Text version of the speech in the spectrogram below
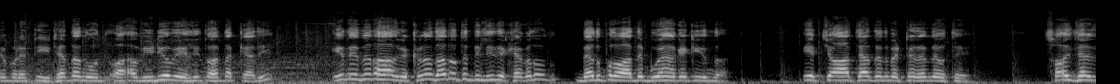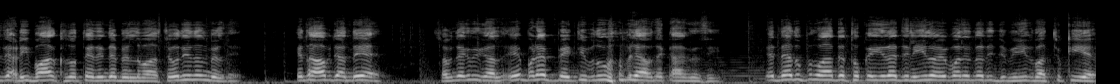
ਇਹ ਬੜੇ ਢੀਠ ਹੈ ਤੁਹਾਨੂੰ ਆ ਵੀਡੀਓ ਵੇਖ ਲਈ ਤੁਹਾਨੂੰ ਧੱਕਿਆ ਦੀ। ਇਹਦੇ ਇਹਨਾਂ ਦਾ ਹਾਲ ਵੇਖਣਾ ਹੁੰਦਾ, ਤਾਂ ਉੱਥੇ ਦਿੱਲੀ ਦੇਖਿਆ ਕਰੋ, ਨਹਿਰੂ ਪਰਿਵਾਰ ਦੇ ਬੂਹਿਆਂ ਅੱਗੇ ਕੀ ਹੁੰਦਾ। ਇਹ ਚਾਰ ਚਾਰ ਦਿਨ ਬੈਠੇ ਰਹਿੰਦੇ ਉੱਥੇ। ਸਾਰੀ ਸਾਰੀ ਦਿਹਾੜੀ ਬਾਹਰ ਖਲੋਤੇ ਰਹਿੰਦੇ ਮਿਲਣ ਵਾਸਤੇ ਉਹਦੇ ਇਹਨਾਂ ਨੂੰ ਮਿਲਦੇ। ਇਹ ਤਾਂ ਆਪ ਜਾਂਦੇ ਆ। ਸਮਝਦੇ ਕਿ ਗੱਲ? ਇਹ ਬੜੇ ਬੇਇੱਜ਼ਤੀ ਬਰੂ ਪੰਜਾਬ ਦੇ ਕਾਂਗਰਸੀ। ਇਹ ਨਹਿਰੂ ਪਰਿਵਾਰ ਦੇ ਤੋਂ ਇਹਦਾ ਜਲੀਲ ਹੋਏ, ਪਰ ਇਹਨਾਂ ਦੀ ਜ਼ਮੀਨ ਵੱਧ ਚੁੱਕੀ ਹੈ।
